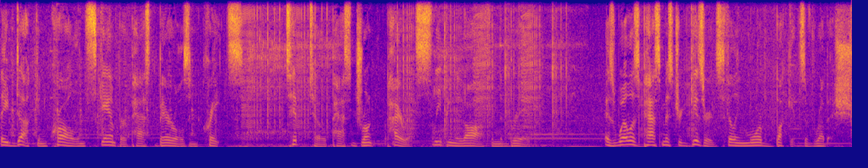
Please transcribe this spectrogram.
they duck and crawl and scamper past barrels and crates, tiptoe past drunk pirates sleeping it off in the brig, as well as past Mr. Gizzards filling more buckets of rubbish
